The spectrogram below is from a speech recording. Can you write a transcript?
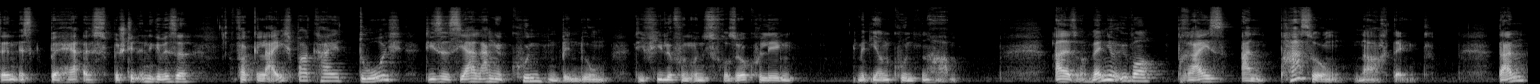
denn es, es besteht eine gewisse Vergleichbarkeit durch diese sehr lange Kundenbindung, die viele von uns Friseurkollegen mit ihren Kunden haben. Also, wenn ihr über Preisanpassung nachdenkt, dann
